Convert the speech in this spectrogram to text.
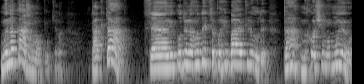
ми накажемо Путіна. Так, так, це нікуди не годиться, погибають люди. Так, ми хочемо миру.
